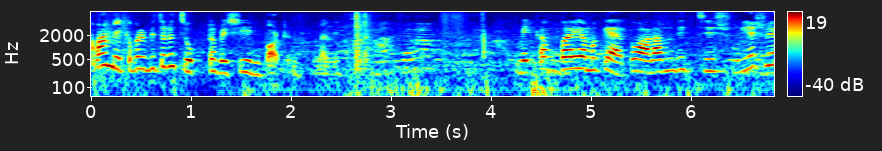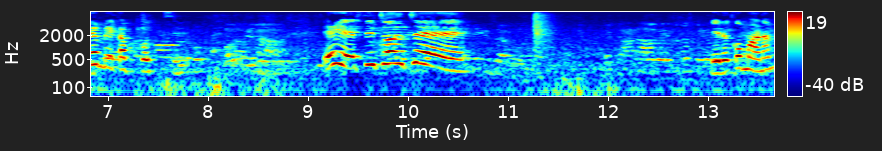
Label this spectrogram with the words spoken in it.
আমার মেকআপের ভিতরে চোখটা বেশি ইম্পর্টেন্ট লাগে। মেকআপ ভাই আমাকে এত আরাম দিচ্ছে, শুয়ে শুয়ে মেকআপ করছে। এই এসি চলছে। এরকম আরাম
